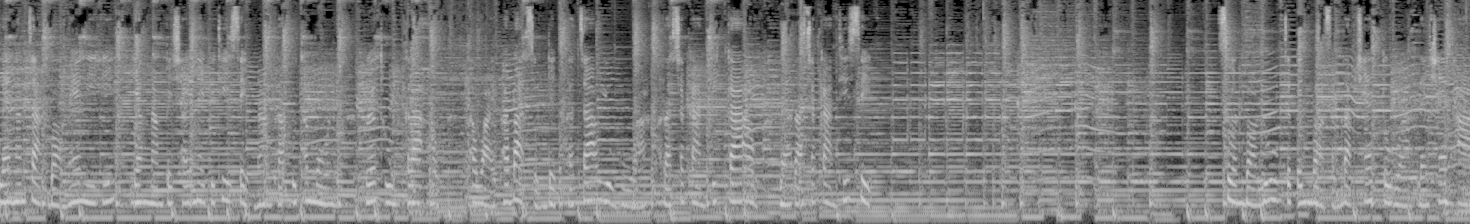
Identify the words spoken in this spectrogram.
และน้ำจากบ่อแม่นี้ยังนำไปใช้ในพิธีเสกน้ำพระพุทธมนต์เพื่อทูลเกล้าถวายพระบาทสมเด็จพระเจ้าอยู่หัว รัชกาลที่ 9 และรัชกาลที่ 10 ส่วนบ่อลูกจะเป็นบ่อสำหรับแช่ตัวและแช่เท้า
